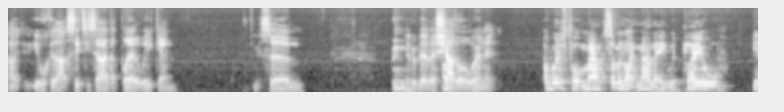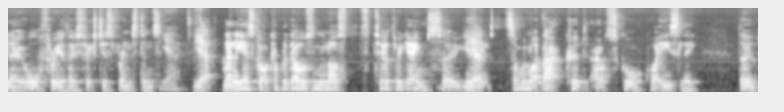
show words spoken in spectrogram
Uh, you look at that City side that played at the weekend. It's um, they were a bit of a shadow, weren't it? I would have thought Man, someone like Mane would play all, you know, all three of those fixtures, for instance. Yeah. Yeah, And he has got a couple of goals in the last two or three games. So, you know, someone like that could outscore quite easily those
